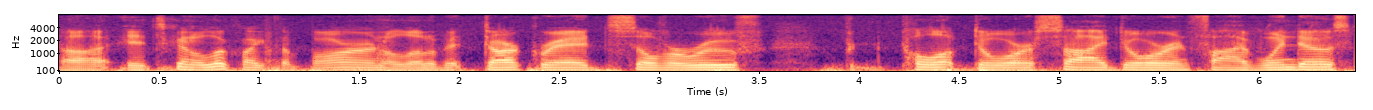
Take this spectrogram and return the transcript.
uh, it's going to look like the barn a little bit. Dark red, silver roof, pull-up door, side door, and five windows.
